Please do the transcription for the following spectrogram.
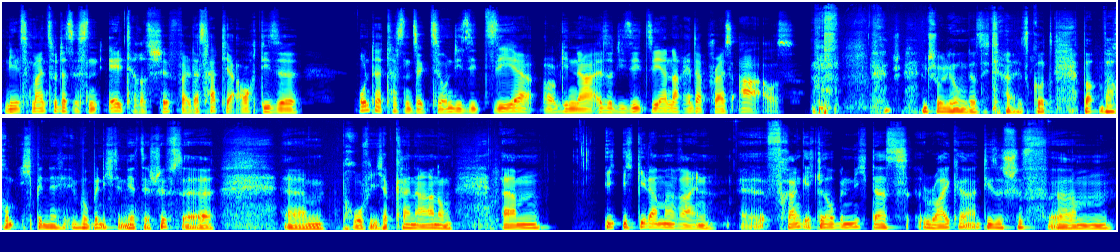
Nils, meinst du, das ist ein älteres Schiff? Weil das hat ja auch diese Untertassensektion, die sieht sehr original, also die sieht sehr nach Enterprise A aus. Entschuldigung, dass ich da jetzt kurz. Warum ich bin, wo bin ich denn jetzt der Schiffsprofi? Äh, ähm, ich habe keine Ahnung. Ähm, ich, ich gehe da mal rein. Äh, Frank, ich glaube nicht, dass Riker dieses Schiff, ähm,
